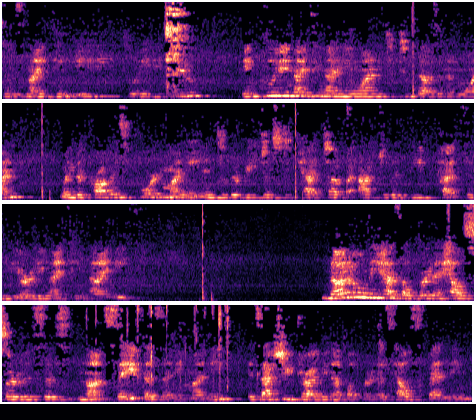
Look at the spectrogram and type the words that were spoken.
since 1980 to 82, including 1991 to 2001, when the province poured money into the regions to catch up after the deep cuts in the early 1990s. Not only has Alberta Health Services not saved us any money, it's actually driving up Alberta's health spending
